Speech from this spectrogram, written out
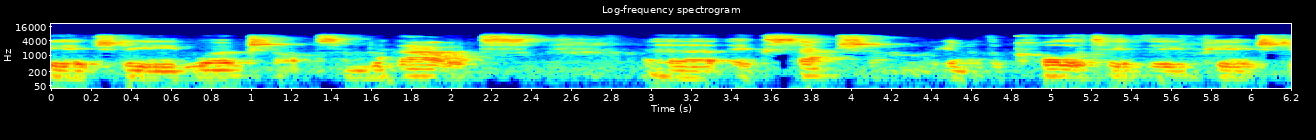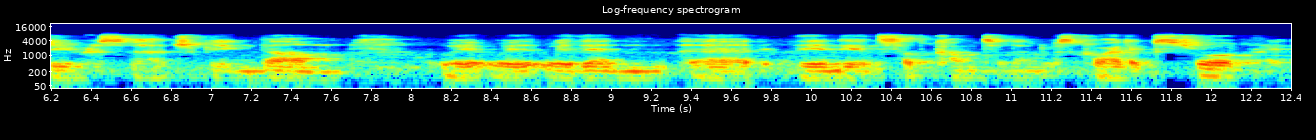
PhD workshops, and without uh, exception, you know, the quality of the PhD research being done within uh, the Indian subcontinent was quite extraordinary.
